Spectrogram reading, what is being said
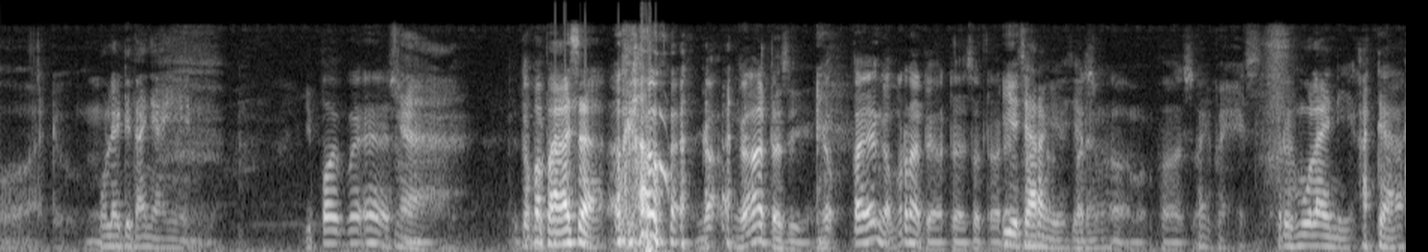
Waduh, mulai ditanyain. IPA IPS. Nah, apa bahasa? Nggak nggak ada sih. Nggak, kayaknya nggak pernah deh ada saudara. Iya, jarang ya, jarang. eh, bahasa. PPS. Terus mulai nih ada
